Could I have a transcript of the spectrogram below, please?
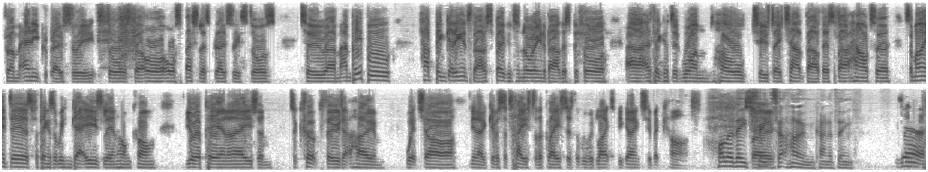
from any grocery stores that, or, or specialist grocery stores to um, and people have been getting into that. I've spoken to Noreen about this before. Uh, I think I did one whole Tuesday chat about this, about how to some ideas for things that we can get easily in Hong Kong, European and Asian, to cook food at home, which are you know give us a taste of the places that we would like to be going to but can't. Holiday So- treats at home kind of thing. Yeah,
